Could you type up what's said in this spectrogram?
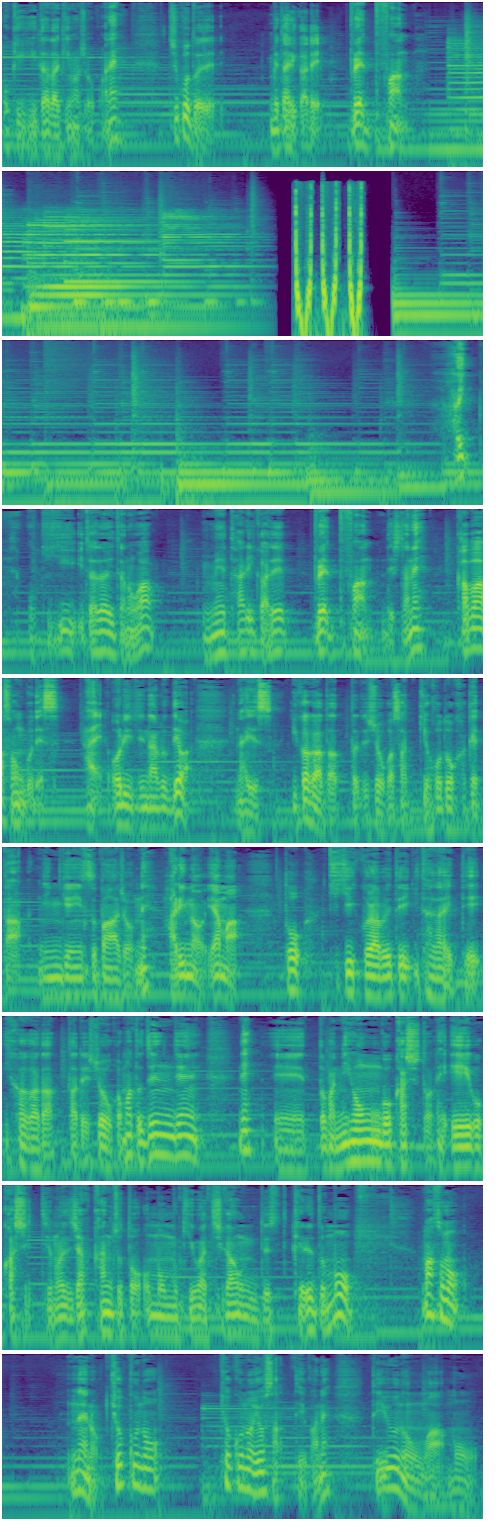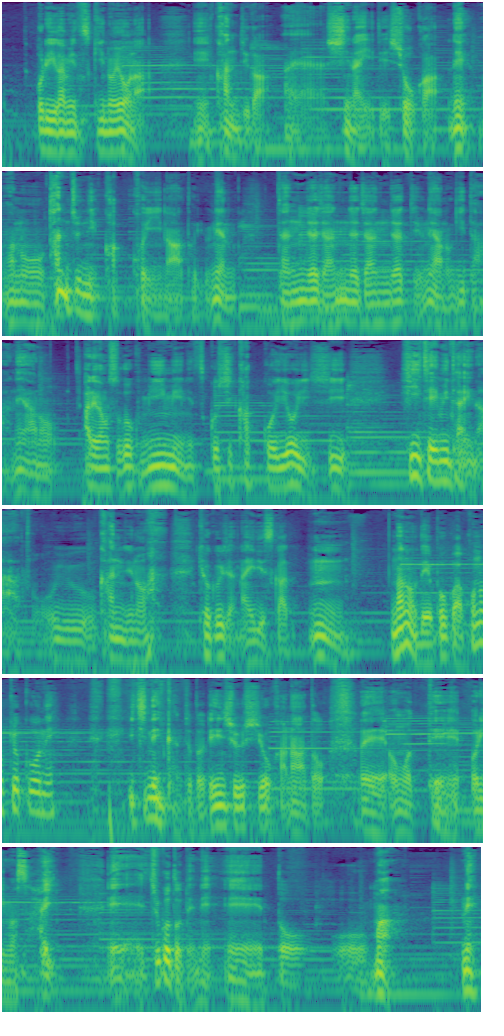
お聴きいただきましょうかね。ということでメタリカで「ブレッドファン」はいただいたのはメタリカでブレッドファンでしたね。カバーソングです。はい、オリジナルではないです。いかがだったでしょうか？先ほどかけた人間椅子バージョンね、針の山と聞き比べていただいていかがだったでしょうかまた全然ね、えー、っと、まあ、日本語歌詞とね、英語歌詞っていうので若干ちょっと趣は違うんですけれども、まあその、ねの、曲の、曲の良さっていうかね、っていうのはもう折り紙付きのようなえー、感じが、えー、しないでしょうかね。あの、単純にかっこいいなというね、じゃんじゃじゃんじゃじゃんじゃっていうね、あのギターね、あの、あれがすごく耳につくし、かっこよいし、弾いてみたいなという感じの 曲じゃないですか。うん。なので僕はこの曲をね、1年間ちょっと練習しようかなと、えー、思っております。はい。えー、ということでね、えー、っと、まあ、ね、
